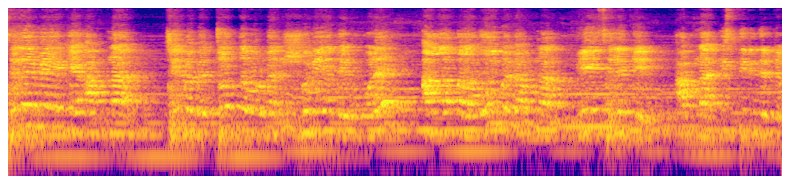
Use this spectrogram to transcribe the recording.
ছেলে মেয়েকে আপনার যেভাবে চলতে বলবেন শরীয়তের উপরে আল্লাহ তাআলা ওইভাবে আপনার মেয়ে ছেলেকে আপনার স্ত্রীদেরকে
